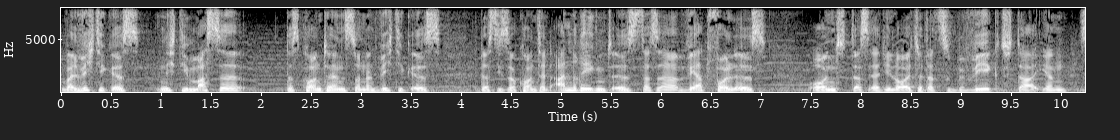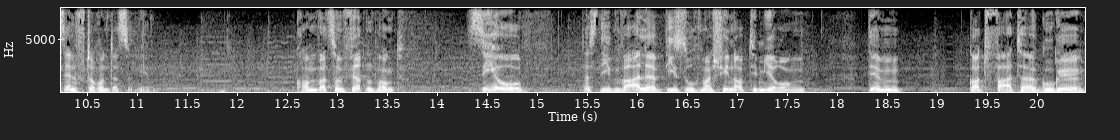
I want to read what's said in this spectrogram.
weil wichtig ist, nicht die Masse des Contents, sondern wichtig ist, dass dieser Content anregend ist, dass er wertvoll ist und dass er die Leute dazu bewegt, da ihren Senf darunter zu geben. Kommen wir zum vierten Punkt. SEO. Das lieben wir alle. Die Suchmaschinenoptimierung. Dem Gottvater Google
